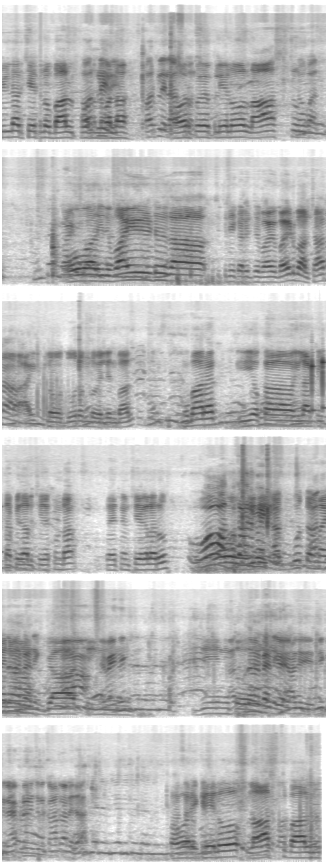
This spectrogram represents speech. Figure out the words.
ఫీల్డర్ చేతిలో బాల్ పోవడం వల్ల పవర్ ప్లే ప్లేలో లాస్ట్ ఓవర్ ఇది వైడ్గా చిత్రీకరించే వై- వైడ్ బాల్ చాలా హైట్లో దూరంలో వెళ్ళింది బాల్ ముబారక్ ఈ యొక్క ఇలాంటి తప్పిదాలు చేయకుండా ప్రయత్నం చేయగలరు. ఓ అద్భుతమైన బ్యాటింగ్ దీనితో పవర్ ప్లేలో లాస్ట్ బాల్ను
